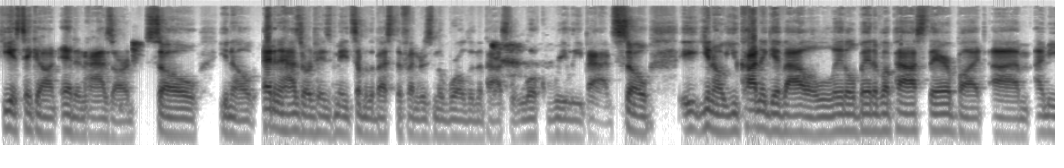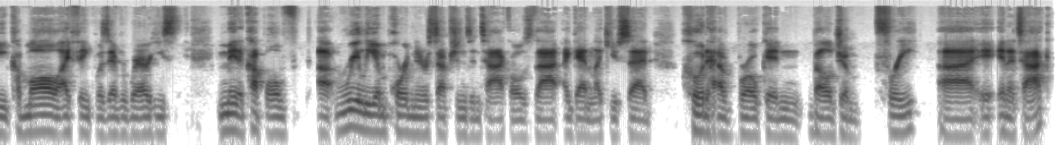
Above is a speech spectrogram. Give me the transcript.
he has taken on Eden Hazard. So, you know, Eden Hazard has made some of the best defenders in the world in the past look really bad. So, you know, you kind of give Al a little bit of a pass there, but um, I mean, Kamal, I think, was everywhere. He's made a couple of uh, really important interceptions and tackles that, again, like you said, could have broken Belgium free uh, in attack.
